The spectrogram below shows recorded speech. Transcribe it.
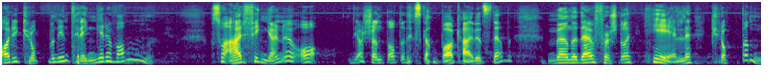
Ari, kroppen din trenger vann. Så er fingrene og De har skjønt at det skal bak her et sted. Men det er jo først når hele kroppen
